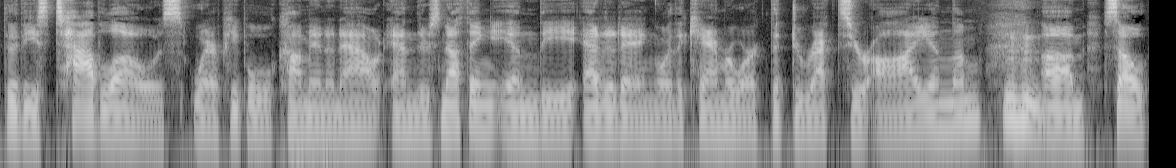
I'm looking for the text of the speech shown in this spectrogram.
They're these tableaus where people will come in and out, and there's nothing in the editing or the camera work that directs your eye in them. Mm-hmm. Um, so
